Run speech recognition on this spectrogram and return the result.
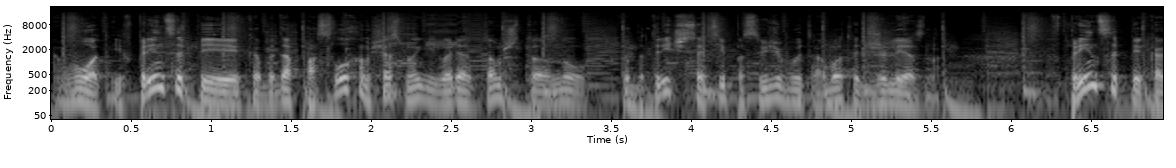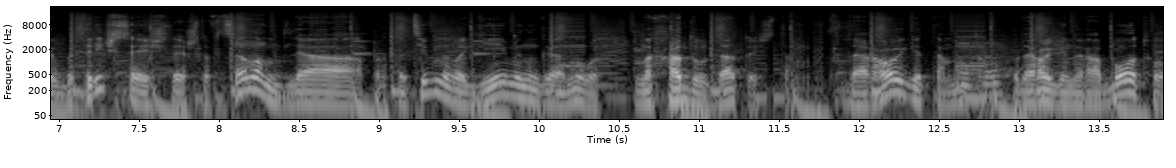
Вот, и в принципе, как бы, да, по слухам, сейчас многие говорят о том, что, ну, как бы 3 часа типа Switch будет работать железно. В принципе, как бы 3 часа, я считаю, что в целом для портативного гейминга, ну, вот, на ходу, да, то есть там в дороге, там, uh-huh. там по дороге на работу,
